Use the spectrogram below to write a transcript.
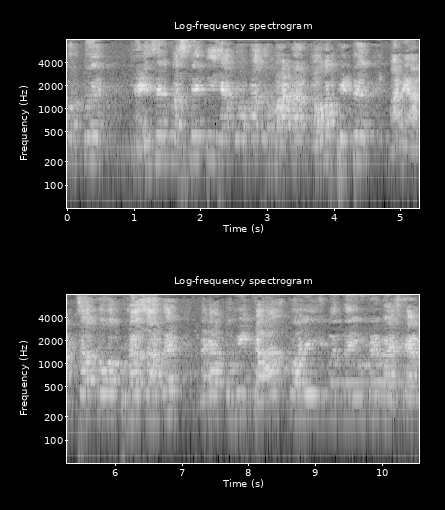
करतोय. नाही जर बसले की ह्या दोघांचं भांडण कवा फेटेल आणि आमचा कवा पुन्हा साधत नका तुम्ही कास कॉलेज मधनं एवढं राजकारण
